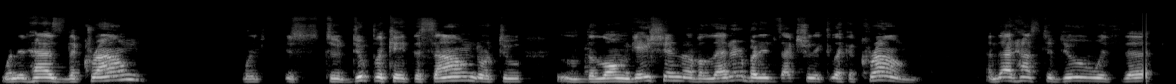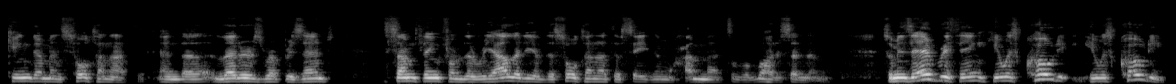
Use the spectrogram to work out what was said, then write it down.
When it has the crown which is to duplicate the sound or to the elongation of a letter but it's actually like a crown and that has to do with the kingdom and sultanate and the letters represent something from the reality of the sultanate of Sayyidina Muhammad So means everything he was coding, he was coding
